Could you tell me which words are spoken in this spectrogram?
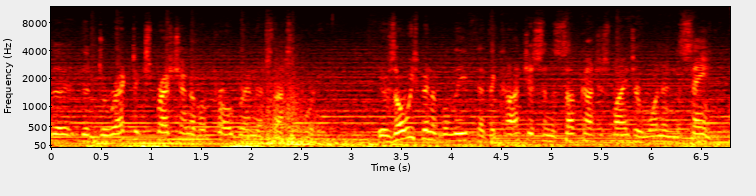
the, the direct expression of a program that's not supporting you. There's always been a belief that the conscious and the subconscious minds are one and the same.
